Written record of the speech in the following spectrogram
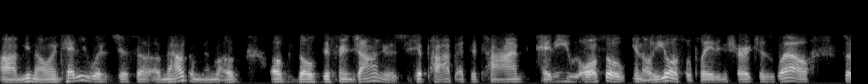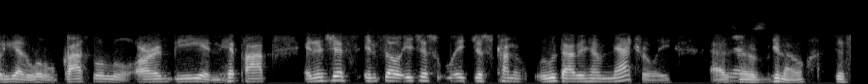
Um, you know, and Teddy was just an amalgam of of those different genres, hip hop at the time. Teddy also, you know, he also played in church as well, so he had a little gospel, a little R and B, and hip hop, and it's just, and so it just, it just kind of oozed out of him naturally as Yes. a, you know, just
